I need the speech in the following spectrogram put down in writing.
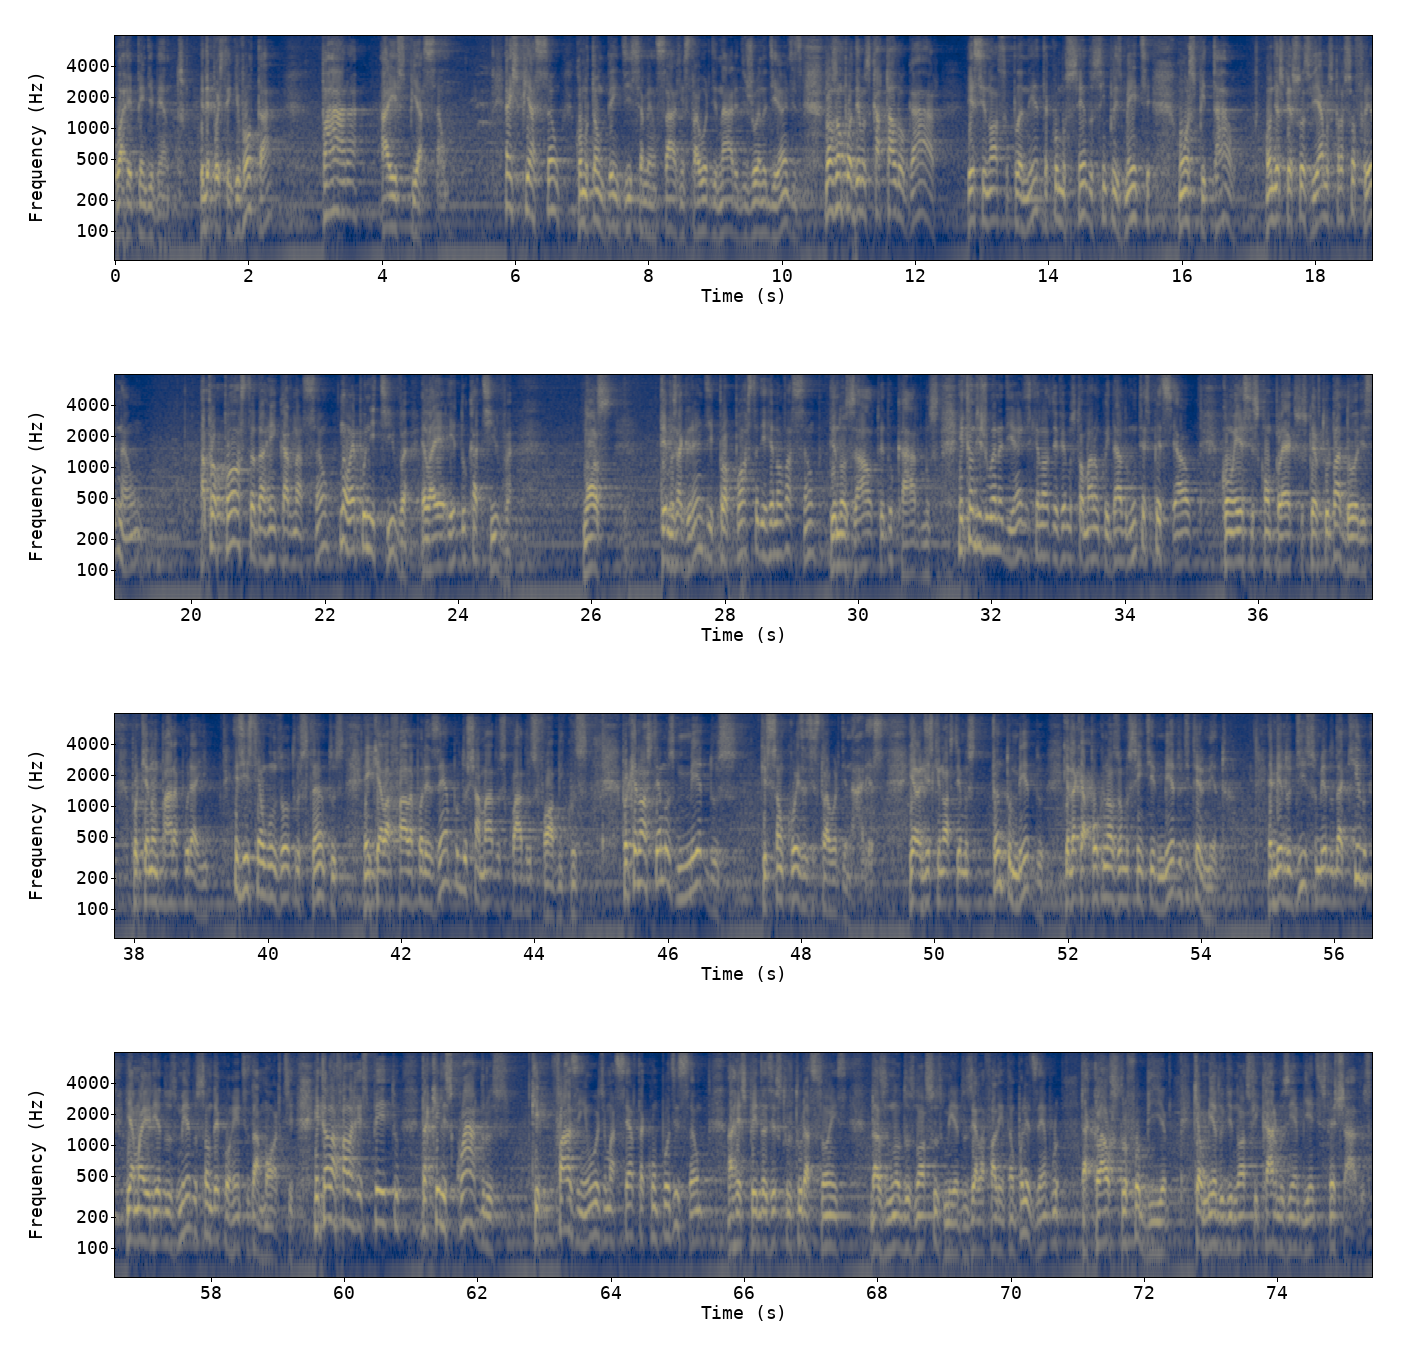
o arrependimento. E depois tem que voltar para a expiação. A expiação, como tão bem disse a mensagem extraordinária de Joana de Andes, nós não podemos catalogar esse nosso planeta como sendo simplesmente um hospital onde as pessoas viemos para sofrer, não. A proposta da reencarnação não é punitiva, ela é educativa. Nós temos a grande proposta de renovação, de nos autoeducarmos. Então, de Joana de Andes, que nós devemos tomar um cuidado muito especial com esses complexos perturbadores, porque não para por aí. Existem alguns outros tantos em que ela fala, por exemplo, dos chamados quadros fóbicos, porque nós temos medos que são coisas extraordinárias. E ela diz que nós temos tanto medo que daqui a pouco nós vamos sentir medo de ter medo. É medo disso, medo daquilo, e a maioria dos medos são decorrentes da morte. Então ela fala a respeito daqueles quadros que fazem hoje uma certa composição a respeito das estruturações das, dos nossos medos. Ela fala então, por exemplo, da claustrofobia, que é o medo de nós ficarmos em ambientes fechados.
